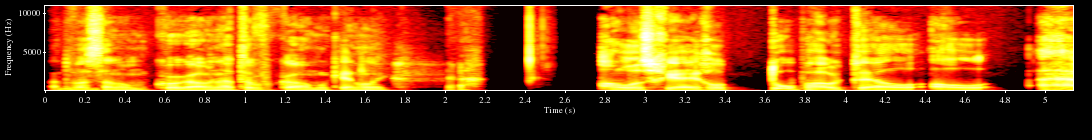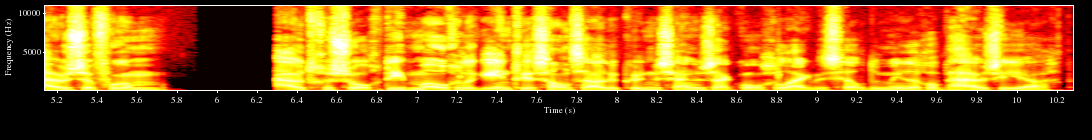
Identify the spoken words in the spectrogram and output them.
dat was dan om corona te voorkomen kennelijk. Alles geregeld, tophotel, al huizen voor hem uitgezocht die mogelijk interessant zouden kunnen zijn. Dus hij kon gelijk dezelfde middag op huizenjacht.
